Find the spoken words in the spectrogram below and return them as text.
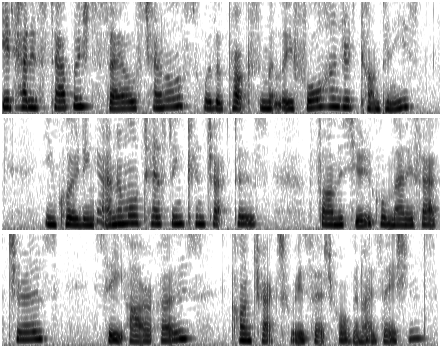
It had established sales channels with approximately 400 companies including animal testing contractors, pharmaceutical manufacturers, CROs, contract research organizations,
